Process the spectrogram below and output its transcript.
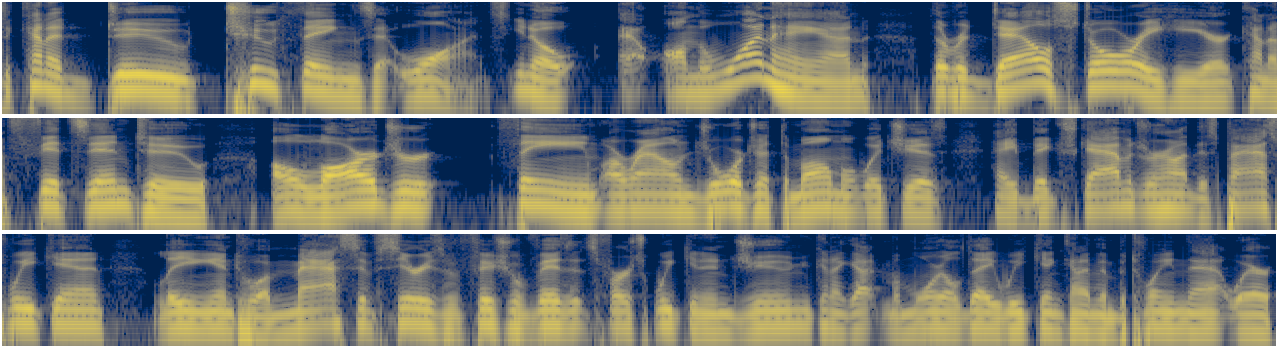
to kind of do two things at once. You know, on the one hand, the Redell story here kind of fits into a larger theme around Georgia at the moment, which is hey, big scavenger hunt this past weekend, leading into a massive series of official visits first weekend in June. You kind of got Memorial Day weekend kind of in between that, where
